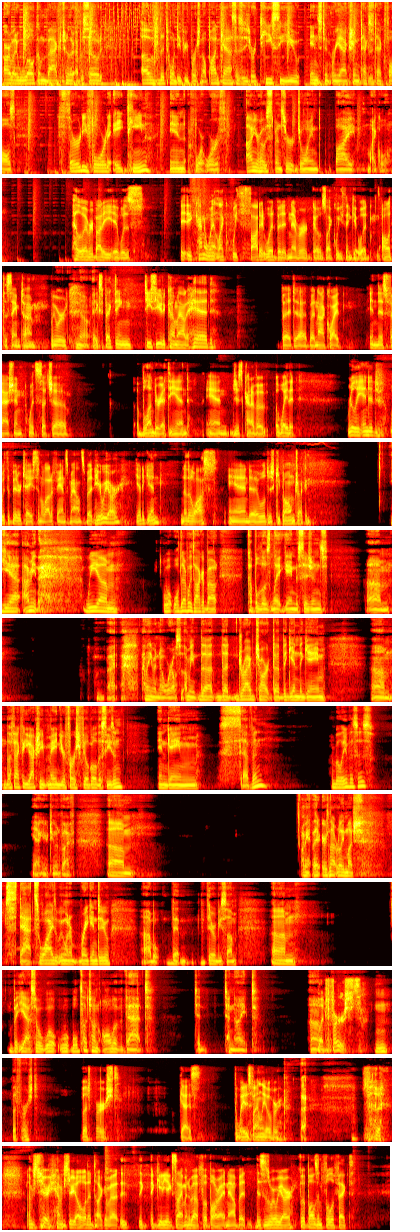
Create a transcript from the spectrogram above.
All right, everybody, welcome back to another episode of the 23 Personnel Podcast. This is your TCU instant reaction. Texas Tech falls 34 to 18 in Fort Worth. I'm your host, Spencer, joined by Michael. Hello, everybody. It was, it, it kind of went like we thought it would, but it never goes like we think it would all at the same time. We were No, it- expecting TCU to come out ahead, but uh, but not quite in this fashion with such a a blunder at the end and just kind of a, a way that really ended with a bitter taste in a lot of fans' mouths. But here we are yet again, another loss, and uh, we'll just keep on trucking. Yeah, I mean, we um, we'll, we'll definitely talk about a couple of those late game decisions. Um, I I don't even know where else. I mean, the the drive chart to begin the game, um, the fact that you actually made your first field goal of the season in game seven, I believe this is. Yeah, you're two and five. Um, I mean, there's not really much stats wise that we want to break into, uh, but there would be some. Um, but yeah, so we'll, we'll we'll touch on all of that to tonight. Um, But first, mm, but first, But first, guys, the wait is finally over. I'm sure I'm sure y'all want to talk about a, a giddy excitement about football right now, but this is where we are. Football's in full effect.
